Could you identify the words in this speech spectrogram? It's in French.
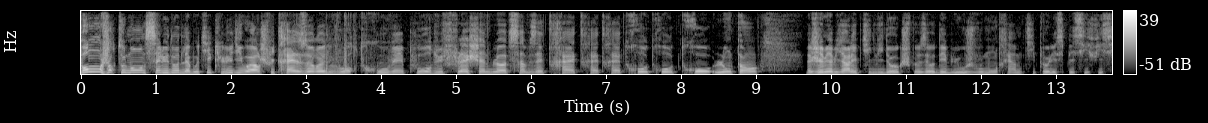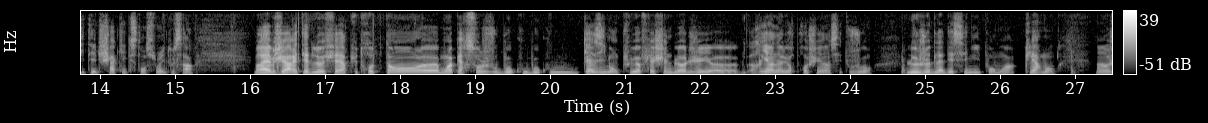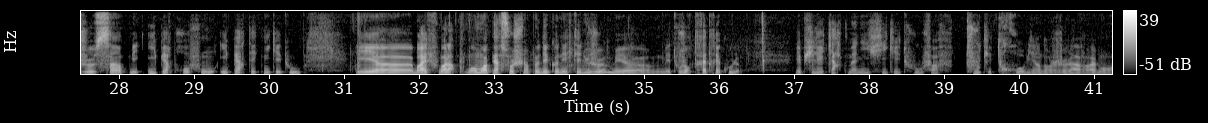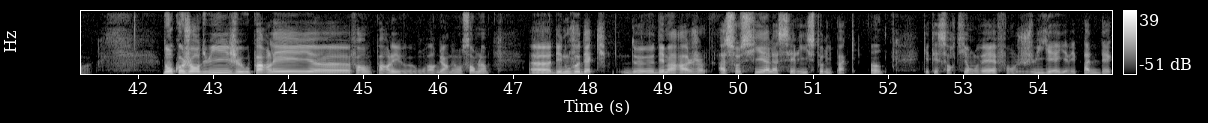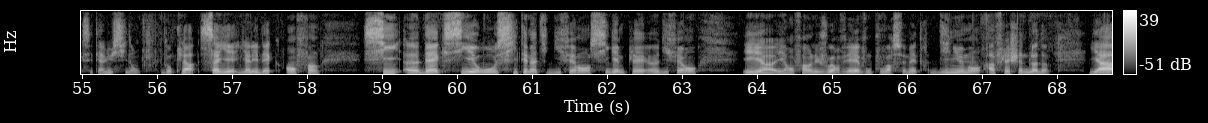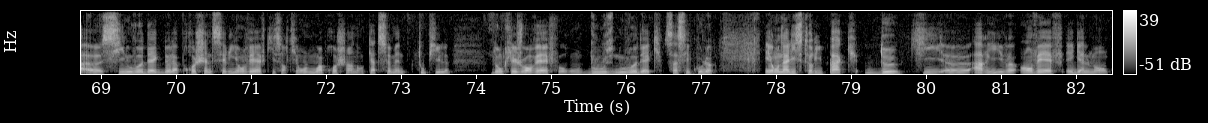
Bonjour tout le monde, c'est Ludo de la boutique LudiWorld. Je suis très heureux de vous retrouver pour du Flesh and Blood. Ça faisait très très très trop trop trop longtemps. J'aimais bien les petites vidéos que je faisais au début où je vous montrais un petit peu les spécificités de chaque extension et tout ça. Bref, j'ai arrêté de le faire, plus trop de temps. Euh, moi perso, je joue beaucoup beaucoup, quasiment plus à Flesh and Blood. J'ai euh, rien à lui reprocher, hein. c'est toujours le jeu de la décennie pour moi, clairement un jeu simple mais hyper profond, hyper technique et tout. Et euh, bref, voilà. moi perso, je suis un peu déconnecté du jeu, mais, euh, mais toujours très très cool. Et puis les cartes magnifiques et tout. Enfin, tout est trop bien dans ce jeu-là, vraiment. Donc aujourd'hui, je vais vous parler, euh, enfin parler, on va regarder ensemble, hein, des nouveaux decks de démarrage associés à la série Story Pack 1 était sorti en VF en juillet. Il n'y avait pas de deck, c'était hallucinant. Donc là, ça y est, il y a les decks enfin. 6 euh, decks, 6 héros, 6 thématiques différents, 6 gameplays euh, différents. Euh, et, enfin, les joueurs VF vont pouvoir se mettre dignement à Flesh and Blood. Il y a 6 nouveaux decks de la prochaine série en VF qui sortiront le mois prochain, dans 4 semaines tout pile. Donc les joueurs VF auront 12 nouveaux decks, ça c'est cool. Et on a l'History Pack 2 qui euh, arrive, en VF également.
